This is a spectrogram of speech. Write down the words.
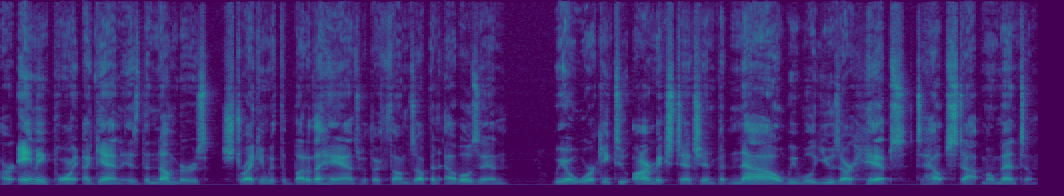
Our aiming point, again, is the numbers, striking with the butt of the hands with our thumbs up and elbows in. We are working to arm extension, but now we will use our hips to help stop momentum.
